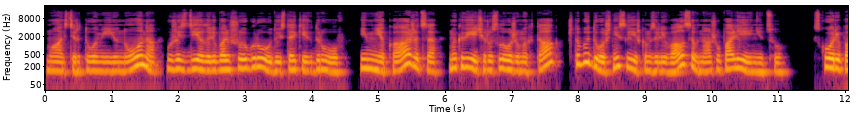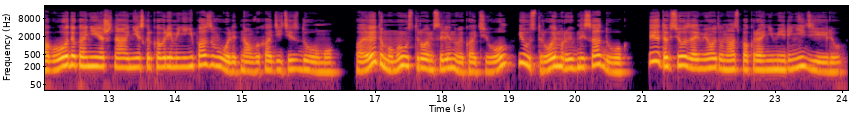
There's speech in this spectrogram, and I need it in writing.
Мастер Томи и Юнона уже сделали большую груду из таких дров, и мне кажется, мы к вечеру сложим их так, чтобы дождь не слишком заливался в нашу поленницу. Вскоре погода, конечно, несколько времени не позволит нам выходить из дому, поэтому мы устроим соляной котел и устроим рыбный садок. Это все займет у нас по крайней мере неделю.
